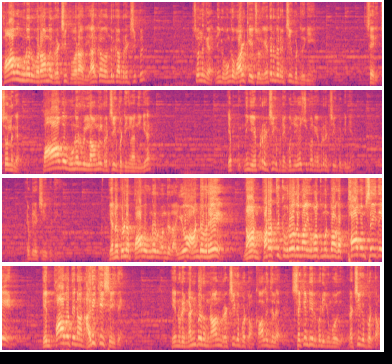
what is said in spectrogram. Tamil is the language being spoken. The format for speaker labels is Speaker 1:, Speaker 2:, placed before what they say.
Speaker 1: பாவ உணர்வு வராமல் ரட்சிப்பு வராது. யாருக்காவது வந்திருக்கா அப்படி ரட்சிப்பு? சொல்லுங்க. நீங்க உங்க வாழ்க்கையை சொல்லுங்க. எத்தனை பேர் ரட்சிக்கப்பட்டிருக்கீங்க? சரி சொல்லுங்க. பாவ உணர்வு இல்லாமல் ரட்சிக்கப்பட்டீங்களா நீங்க? எப் நீங்க எப்படி ரட்சிக்கப்பட்டீங்க? கொஞ்சம் யோசிச்சு பாருங்க. எப்படி ரட்சிக்கப்பட்டீங்க? எப்படி ரட்சிக்கப்பட்டீங்க? எனக்குள்ள பாவ உணர்வு வந்தது. ஐயோ ஆண்டவரே நான் பரத்துக்கு விரோதமாய் உமக்கு முன்பாக பாவம் செய்தேன். என் பாவத்தை நான் அறிக்கை செய்தேன். என்னுடைய நண்பரும் நானும் ரட்சிக்கப்பட்டோம். காலேஜில் செகண்ட் இயர் படிக்கும்போது ரட்சிக்கப்பட்டோம்.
